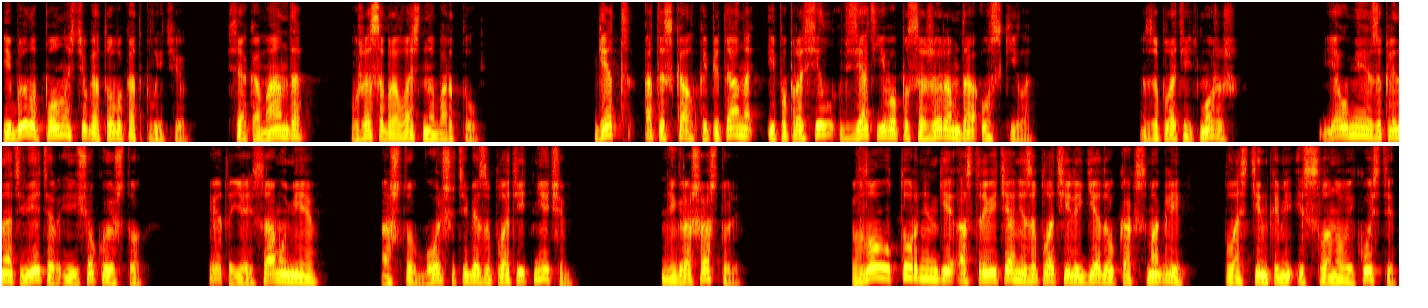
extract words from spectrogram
и было полностью готово к отплытию. Вся команда уже собралась на борту. Гет отыскал капитана и попросил взять его пассажиром до Оскила. «Заплатить можешь?» Я умею заклинать ветер и еще кое-что. Это я и сам умею. А что, больше тебе заплатить нечем? Не гроша, что ли? В Лоу-Торнинге островитяне заплатили Геду как смогли, пластинками из слоновой кости,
